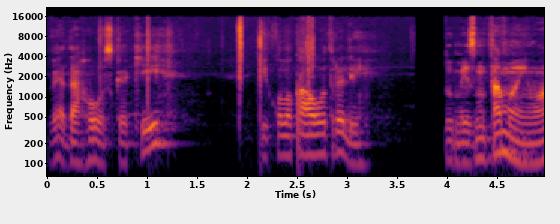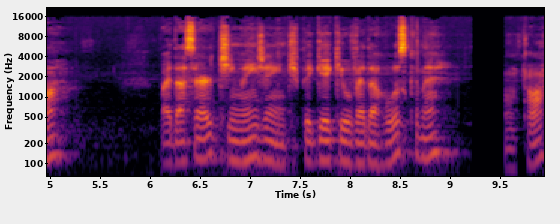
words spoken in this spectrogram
veda rosca aqui e colocar a outra ali. Do mesmo tamanho, ó. Vai dar certinho, hein, gente? Peguei aqui o veda rosca, né? Pronto, ó.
